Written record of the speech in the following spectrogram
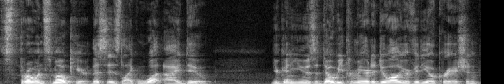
throwing smoke here. This is like what I do. You're going to use Adobe Premiere to do all your video creation.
